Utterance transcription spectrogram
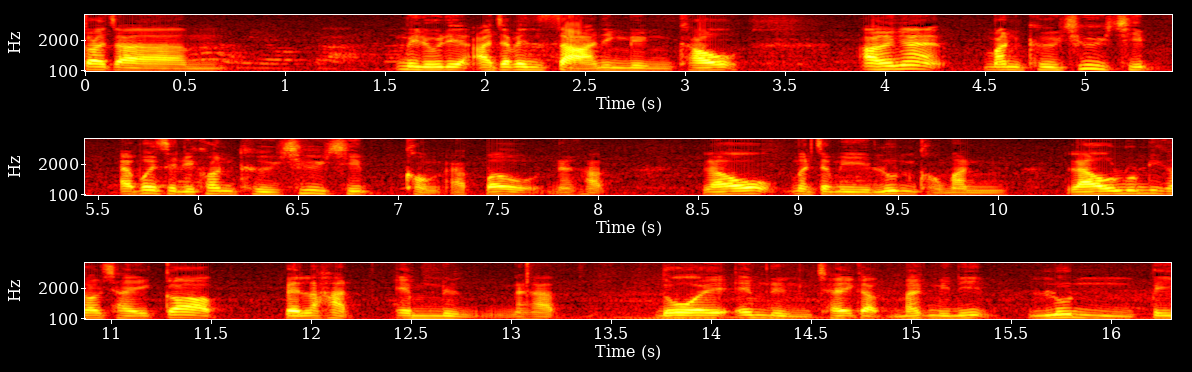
ก็จะไม่รู้ดิอาจจะเป็นสารอย่างหนึ่งเขาเอาง่ายๆมันคือชื่อชิป Apple Silicon คือชื่อชิปของ Apple นะครับ แล้วมันจะมีรุ่นของมัน แล้วรุ่นที่เขาใช้ก็เป็นรหัส M1 นะครับ โดย M1 ใช้กับ Mac mini รุ่นปี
